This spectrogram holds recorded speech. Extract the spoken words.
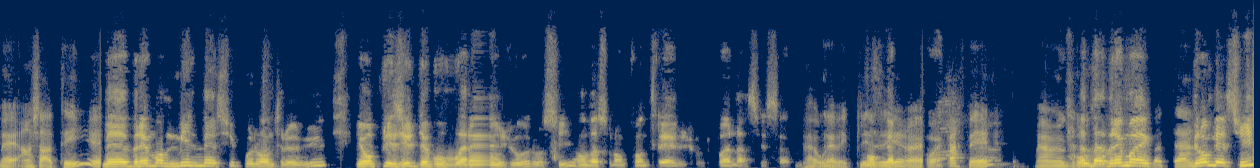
Mais ben, enchanté. Mais vraiment, mille merci pour l'entrevue et au plaisir de vous voir un jour aussi. On va se rencontrer un jour. Voilà, c'est ça. Ben oui, avec plaisir. Euh, ouais. Parfait. Ben, un gros, ah ben, vraiment un grand merci.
